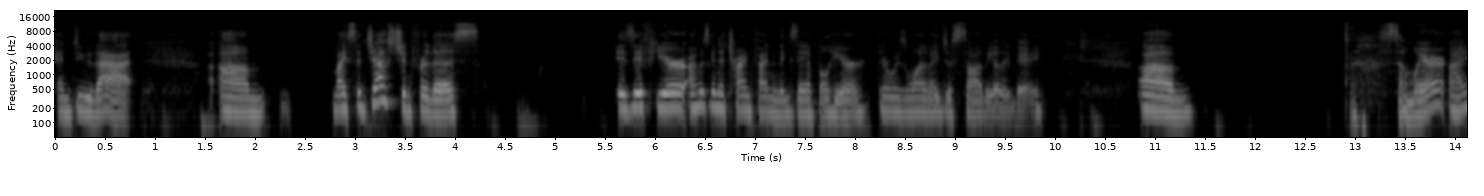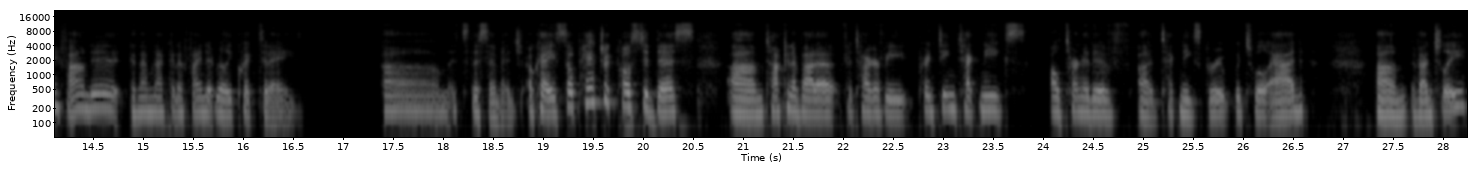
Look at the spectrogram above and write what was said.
and do that. Um, my suggestion for this is if you're, I was going to try and find an example here. There was one I just saw the other day. Um, somewhere I found it, and I'm not going to find it really quick today. Um, it's this image. Okay, so Patrick posted this um, talking about a photography printing techniques alternative uh, techniques group, which we'll add um, eventually.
